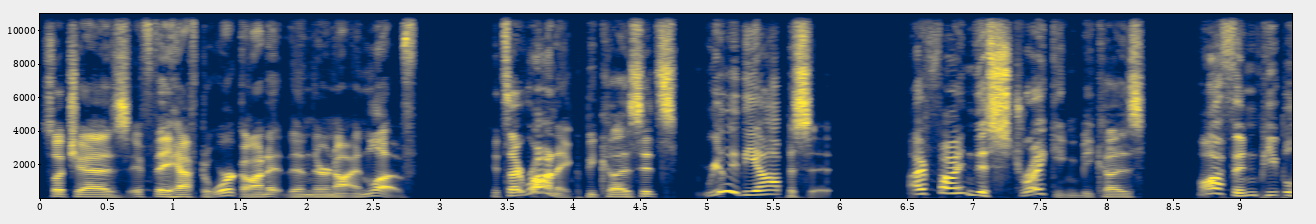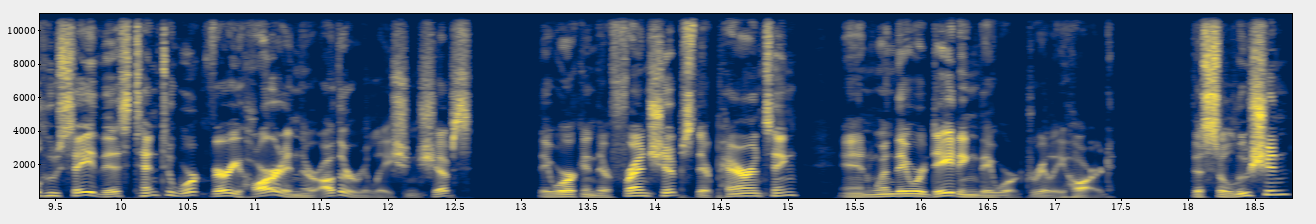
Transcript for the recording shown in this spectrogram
such as if they have to work on it, then they're not in love. It's ironic because it's really the opposite. I find this striking because often people who say this tend to work very hard in their other relationships. They work in their friendships, their parenting, and when they were dating, they worked really hard. The solution?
